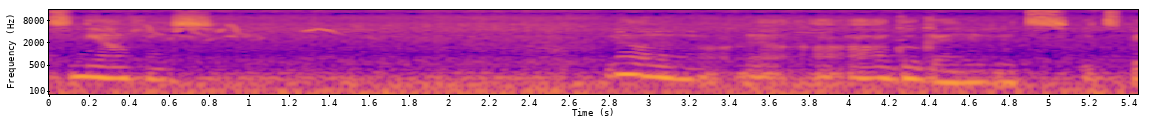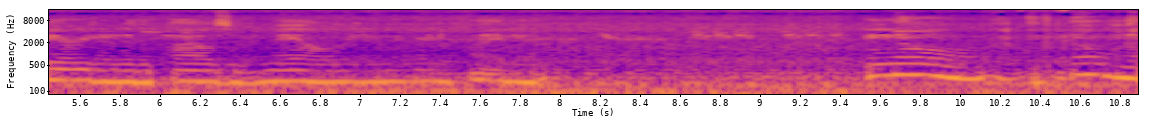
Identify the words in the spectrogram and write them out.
It's in the office. No, no, no, no. I- I'll go get it. It's it's buried under the piles of mail. You're never gonna find it. No, no,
